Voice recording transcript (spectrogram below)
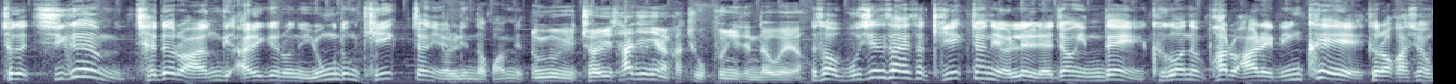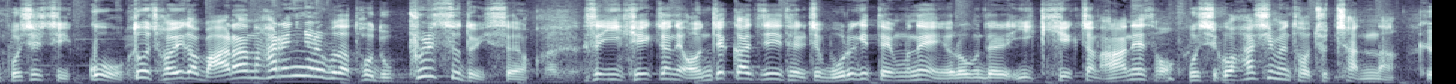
제가 지금 제대로 알, 알기로는 용동 기획전이 열린다고 합니다. 영동이 저희 사진이랑 같이 오픈이 된다고 해요. 그래서 무신사에서 기획전이 열릴 예정인데 그거는 바로 아래 링크에 들어가시면 보실 수 있고 또 저희가 말한 할인율보다 더 높을 수도 있어요. 그래서 이 기획전이 언제까지 될지 모르기 때문에 여러분들 이 기획전 안에서 보시고 하시면 더 좋지 않나. 그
